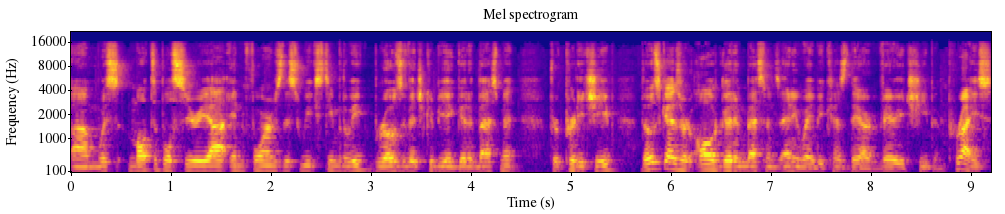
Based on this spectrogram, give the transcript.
Um, with multiple Serie A informs this week's team of the week, Brozovic could be a good investment for pretty cheap. Those guys are all good investments anyway because they are very cheap in price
